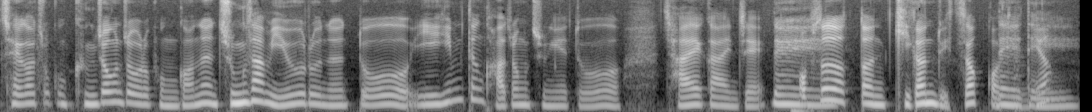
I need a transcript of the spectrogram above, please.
제가 조금 긍정적으로 본 거는 중3 이후로는 또 이 힘든 과정 중에도 자해가 이제 네. 없어졌던 기간도 있었거든요. 네네.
